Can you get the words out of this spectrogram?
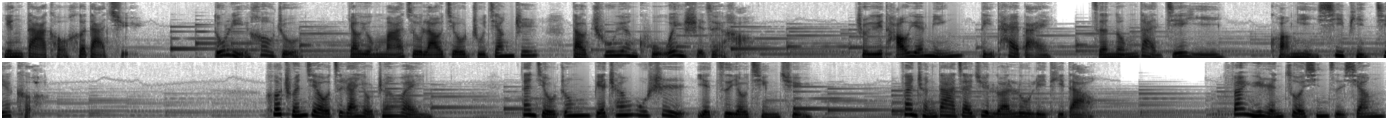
应大口喝大曲；读李后主，要用马祖老酒煮姜汁，到出院苦味时最好。至于陶渊明、李太白，则浓淡皆宜，狂饮细品皆可。喝醇酒自然有真味，但酒中别掺误事，也自有情趣。范成大在《巨鸾录》里提到：“番禺人作新子香，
